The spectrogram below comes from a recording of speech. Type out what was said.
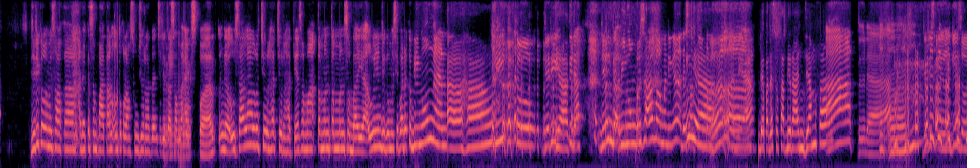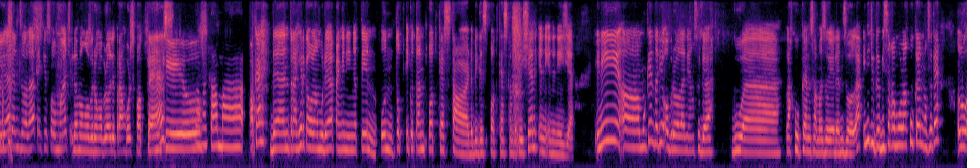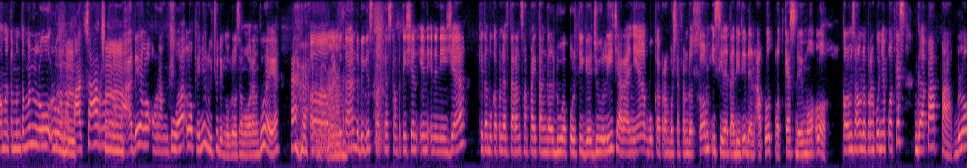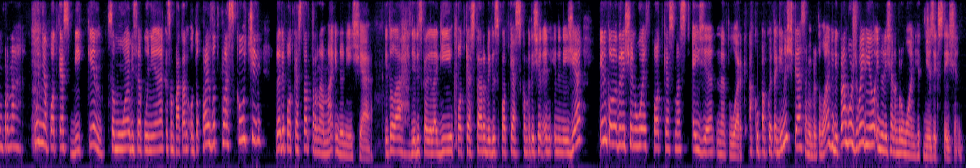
Jadi kalau misalkan ada kesempatan untuk langsung curhat dan cerita sama expert, nggak usah lah lu curhat-curhatnya sama temen-temen sebaya lu yang juga masih pada kebingungan. Aha. gitu. Jadi Iya, tidak jadi nggak bingung bersama, mendingan ada satu Iya. penerangan ya. Daripada sesat di ranjang, Sa. Ah, tuh dah. Jadi sekali lagi Zoya dan Zola, thank you so much udah mau ngobrol-ngobrol di Prambors Podcast. you. Sama-sama. Oke, dan terakhir Kaulah Muda pengen ngingetin untuk ikutan Podcast Star, the biggest podcast competition in Indonesia. Ini eh, mungkin tadi obrolan yang sudah gua lakukan sama Zoya dan Zola, ini juga bisa kamu lakukan. Maksudnya lu sama temen-temen lu, lu sama pacar, lu sama ade, lo orang tua, lo kayaknya lucu deh ngobrol sama orang tua ya. Eh, ikutan the biggest podcast competition in Indonesia. Kita buka pendaftaran sampai tanggal 23 Juli. Caranya buka prambors.fm.com, isi data diri dan upload podcast demo lo. Kalau misalnya udah pernah punya podcast, nggak apa-apa. Belum pernah punya podcast, bikin. Semua bisa punya kesempatan untuk private class coaching dari podcaster ternama Indonesia. Itulah, jadi sekali lagi, podcaster biggest podcast competition in Indonesia in collaboration with Podcast Mas Asia Network. Aku Pakweta Ginushka, sampai bertemu lagi di Prambors Radio, Indonesia number one hit music station.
